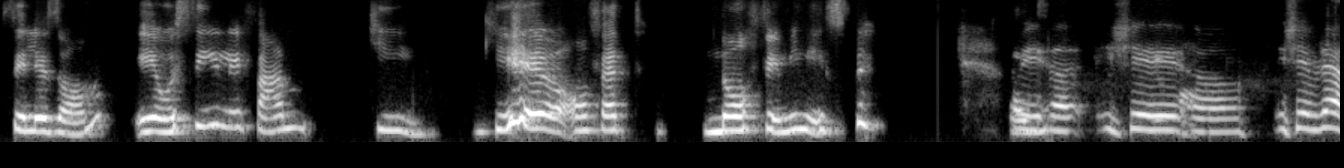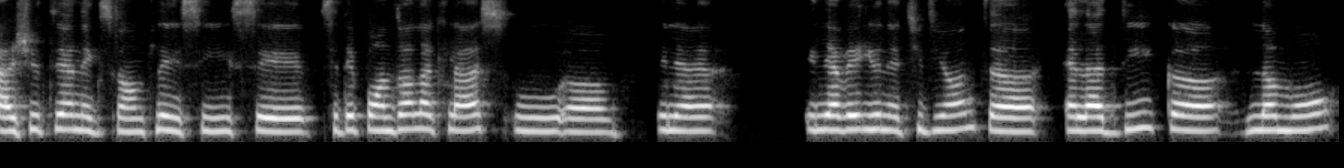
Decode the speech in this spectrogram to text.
c'est les hommes et aussi les femmes qui, qui est en fait non féministes. Oui, euh, euh, j'aimerais ajouter un exemple ici. C'était pendant la classe où euh, il, y a- il y avait une étudiante, euh, elle a dit que le mot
